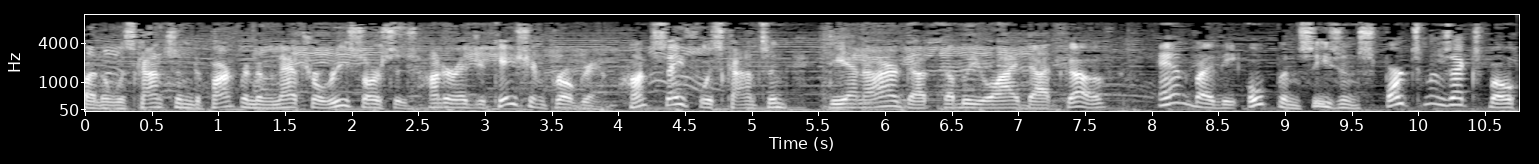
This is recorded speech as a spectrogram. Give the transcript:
By the Wisconsin Department of Natural Resources Hunter Education Program, Hunt Safe Wisconsin, dnr.wi.gov, and by the Open Season Sportsman's Expo,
